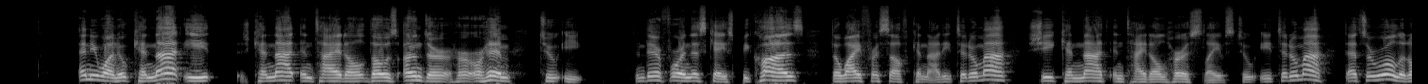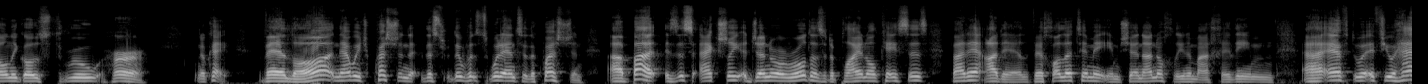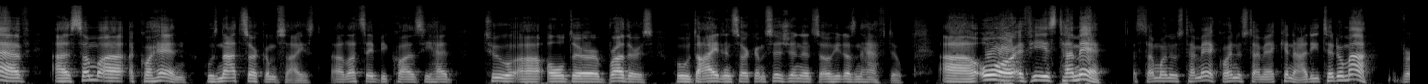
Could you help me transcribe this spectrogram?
Anyone who cannot eat cannot entitle those under her or him to eat. And therefore, in this case, because the wife herself cannot eat terumah, she cannot entitle her slaves to eat terumah. That's a rule. It only goes through her. Okay, velo. Now we question this. This would answer the question. Uh, but is this actually a general rule? Does it apply in all cases? Vare adel Uh, if you have uh, some uh, a kohen who's not circumcised, uh, let's say because he had two uh, older brothers who died in circumcision, and so he doesn't have to, uh, or if he is tameh, someone who's tameh, kohen who's tameh cannot eat terumah.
